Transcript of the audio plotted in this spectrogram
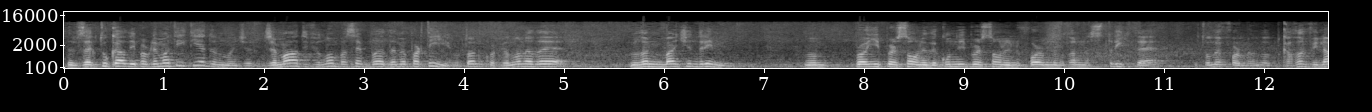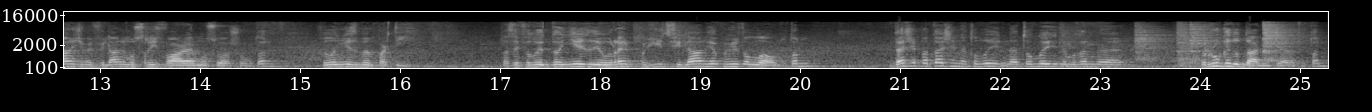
Sepse këtu ka një problematikë tjetër, domethënë që xhemati fillon pastaj bëhet dhe me parti, kupton? Kur fillon edhe, domethënë, mban qëndrim, domethënë pro një personi dhe kundër një personi në formë, domethënë, strikte, në atë lloj forme, domethënë ka thënë filani që me filanin mos rri fare, mos u ashtu, kupton? Fillojnë njerëzit me parti. Pastaj fillon do njerëz dhe urren për hir të filanit, jo për hir të Allahut, kupton? Dashje pa dashje në atë lloj, në atë lloj, domethënë, rruge do dalin gjërat, kupton?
